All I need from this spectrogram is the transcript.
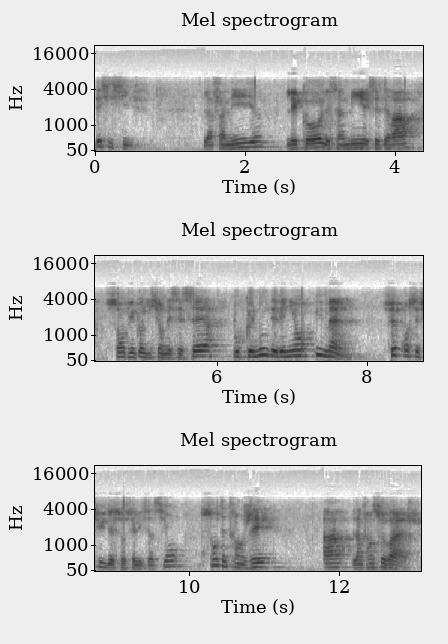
décisif. La famille, l'école, les amis, etc., sont une condition nécessaire pour que nous devenions humains. Ce processus de socialisation sont étrangers à l'enfant sauvage.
